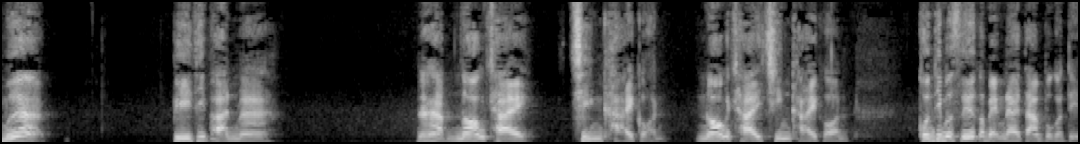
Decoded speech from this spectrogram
เมื่อปีที่ผ่านมานะครับ น้องชายชิงขายก่อน น้องชายชิงขายก่อน คนที่มาซื้อก็แบ่งได้ตามปกติ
